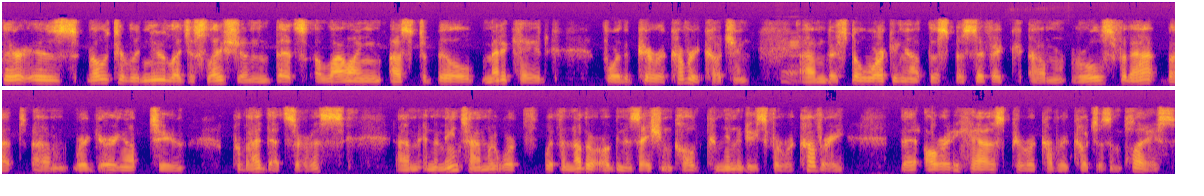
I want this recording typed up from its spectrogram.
there is relatively new legislation that's allowing us to bill Medicaid for the peer recovery coaching. Hmm. Um, they're still working out the specific um, rules for that, but um, we're gearing up to provide that service. Um, in the meantime, we work with another organization called Communities for Recovery that already has peer recovery coaches in place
